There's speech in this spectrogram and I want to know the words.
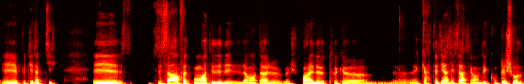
et petit à petit. Et c'est ça, en fait, pour moi, l'avantage. Je parlais de trucs euh, cartésiens, c'est ça, c'est on découpe les choses.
